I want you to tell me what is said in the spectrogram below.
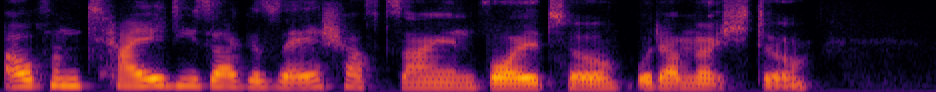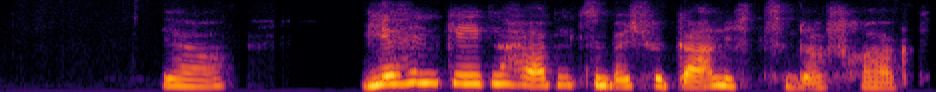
auch ein Teil dieser Gesellschaft sein wollte oder möchte. Ja. Wir hingegen haben zum Beispiel gar nichts hinterfragt.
